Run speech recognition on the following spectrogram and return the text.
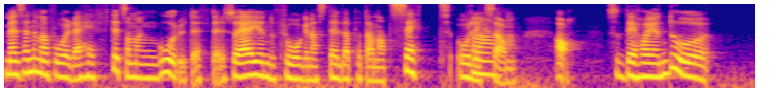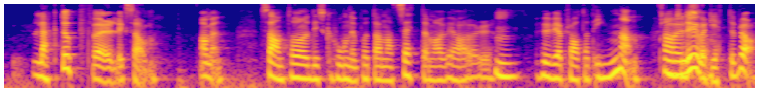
Men sen när man får det där häftet som man går ut efter så är ju ändå frågorna ställda på ett annat sätt. Och Ja. liksom, ja. Så det har ju ändå lagt upp för liksom, ja men, samtal och diskussioner på ett annat sätt än vad vi har, Mm. hur vi har pratat innan. Ja, så det har varit jättebra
